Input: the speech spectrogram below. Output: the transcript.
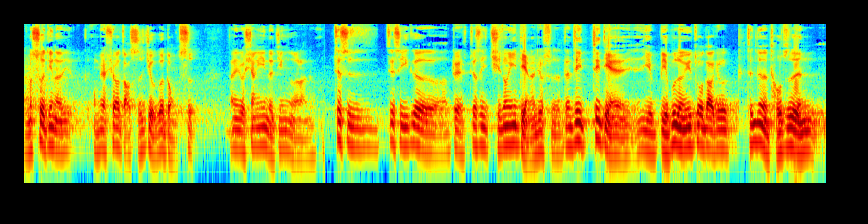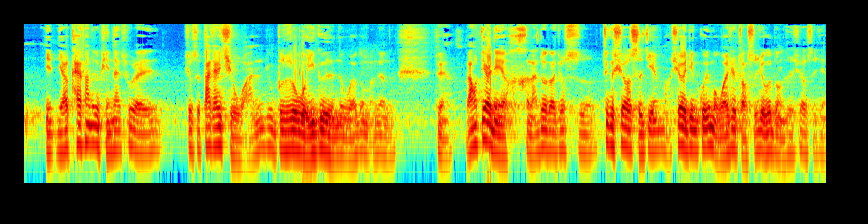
我们设定了我们要需要找十九个董事，但有相应的金额了。这是这是一个对，这是其中一点呢，就是但这这点也也不容易做到，就真正的投资人，你你要开放这个平台出来，就是大家一起玩，就不是说我一个人的我要干嘛这样的。对啊，然后第二点也很难做到，就是这个需要时间嘛，需要一定规模，我要去找十九个董事需要时间。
